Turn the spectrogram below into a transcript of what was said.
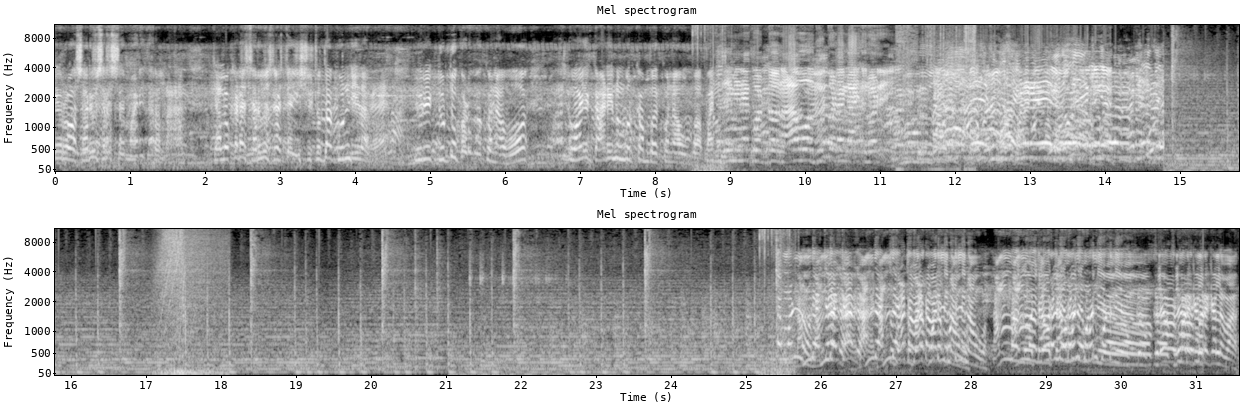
ಇವರು ಸರ್ವಿಸ್ ರಸ್ತೆ ಮಾಡಿದಾರಲ್ಲ ಕೆಲವು ಕಡೆ ಸರ್ವಿಸ್ ರಸ್ತೆ ಇಷ್ಟಿಷ್ಟುದ್ದ ಗುಂಡಿದಾವೆ. ಇವ್ರಿಗೆ ದುಡ್ಡು ಕೊಡಬೇಕು ನಾವು ಅಲ್ಲಿ ಹೋಗಿ ಗಾಡಿನೂ ಮುರ್ಕೊಬೇಕು ನಾವು ಕೊಟ್ಟು ಮಣ್ಣು ನಾವು. ನಮ್ಮ ಮಾಡಕ್ಕಲ್ವಾ?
